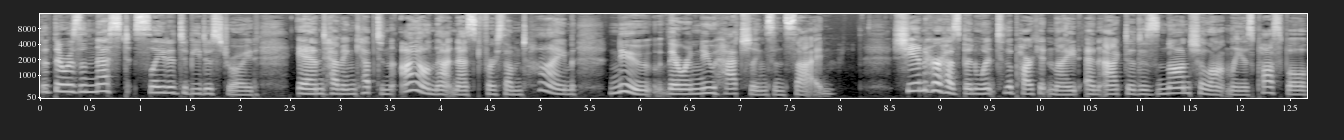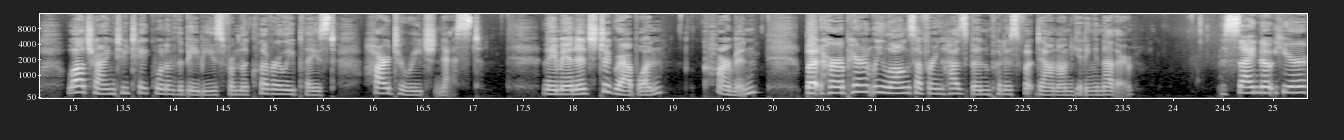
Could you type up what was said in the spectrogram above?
that there was a nest slated to be destroyed, and having kept an eye on that nest for some time, knew there were new hatchlings inside. She and her husband went to the park at night and acted as nonchalantly as possible while trying to take one of the babies from the cleverly placed, hard to reach nest. They managed to grab one, Carmen, but her apparently long suffering husband put his foot down on getting another. Side note here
